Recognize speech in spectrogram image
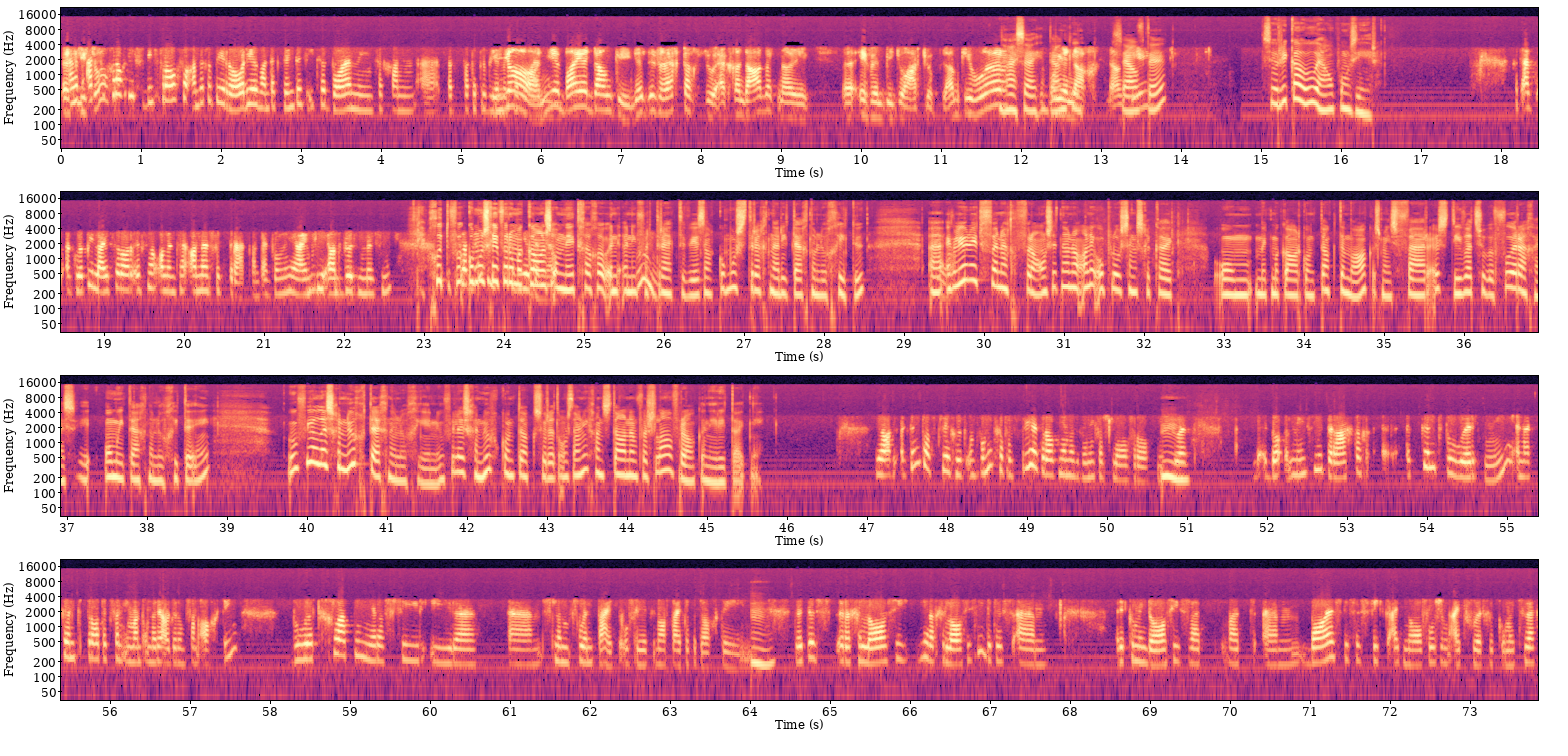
Is Um, ek wil graag die die vraag verander op die radio want ek dink dit is iets wat baie mense gaan uh, wat wat 'n probleem is. vir Ja, nee baie dankie. Dit is regtig so. Ek gaan dadelik nou die uh, FNB toe hardloop. Dankie hoor. Ja, sy, dankie. Goeiedag. Dankie. Selfde. So Rika, hoe help ons hier? Ek ek, hoop die luisteraar is nou al in sy ander vertrek want ek wil nie hy nie die antwoord mis nie. Goed, vo- Dat kom ons gee vir hom 'n kans dinge. om net gou-gou in in die Hmm. vertrek te wees. Dan kom ons terug na die tegnologie toe. Uh, ek wil jou net vinnig vra. Ons het nou na al die oplossings gekyk om met mekaar kontak te maak as mens ver is, die wat so bevoorreg is he, om die tegnologie te hê. Hoeveel is genoeg tegnologie en hoeveel is genoeg kontak sodat ons nou nie gaan staan en verslaaf raak in hierdie tyd nie? Ja, ek dink dit is twee goed. Ons wil nie gefrustreerd raak nie, ons wil nie verslaaf raak nie. Mm. So da- mense moet regtig 'n kind behoort nie en 'n kind praat ek van iemand onder die ouderdom van 18 behoort glad nie meer as 4 ure ehm um, slimfoontyd of rekenaartyd op 'n dag te hê. Mm. Dit is regulasie, nie regulasies nie, dit is ehm um, rekomendasies wat wat ehm um, baie spesifiek uit navorsing uit voortgekom het. So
